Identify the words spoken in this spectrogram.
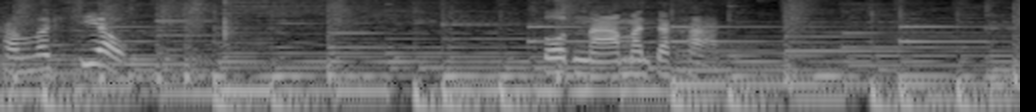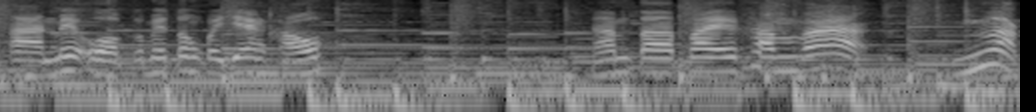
คำว่าเขี้ยว ต้นน้ำมันจะขาด อ่านไม่ออกก็ไม่ต้องไปแย่งเขาคำต่อไปคำว่าเงือก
